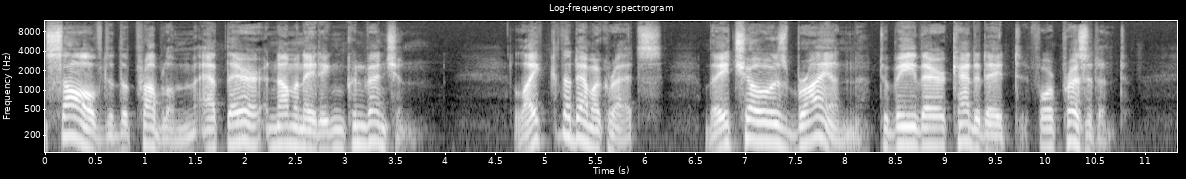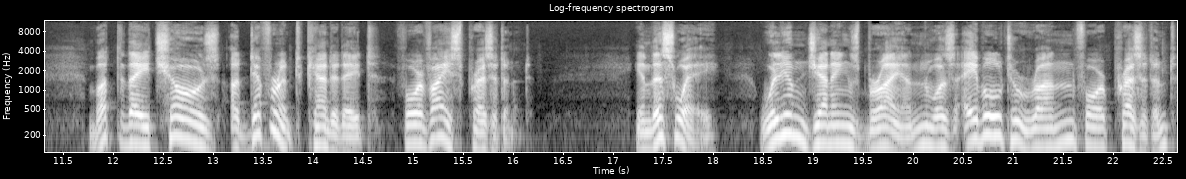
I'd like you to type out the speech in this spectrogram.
solved the problem at their nominating convention. Like the Democrats, they chose Bryan to be their candidate for president. But they chose a different candidate for vice president. In this way, William Jennings Bryan was able to run for president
